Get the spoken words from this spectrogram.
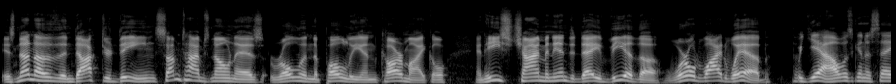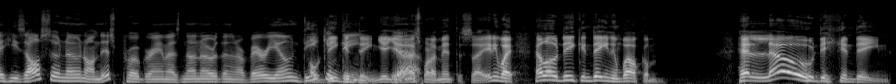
is none other than Dr. Dean, sometimes known as Roland Napoleon Carmichael, and he's chiming in today via the World Wide Web. Well, yeah, I was going to say he's also known on this program as none other than our very own Deacon, Dean. oh, Deacon Dean. Yeah, yeah, that's what I meant to say. Anyway, hello, Deacon Dean, and welcome. Hello, Deacon Dean.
